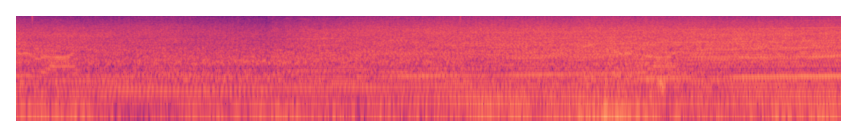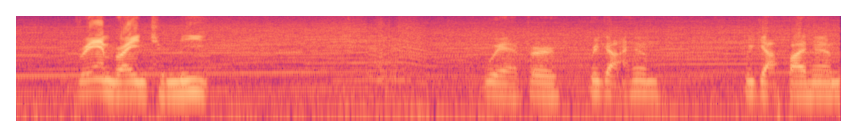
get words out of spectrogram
the right. Ran right into me. Wherever. We got him. We got by him.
